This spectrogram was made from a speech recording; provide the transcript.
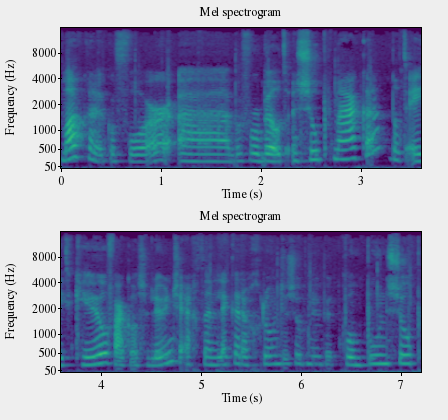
makkelijker voor uh, bijvoorbeeld een soep maken. Dat eet ik heel vaak als lunch. Echt een lekkere groentesoep. Nu heb ik pompoensoep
